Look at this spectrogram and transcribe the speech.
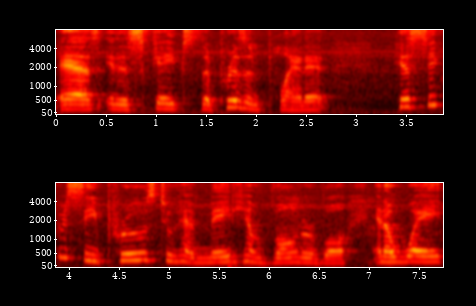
as it escapes the prison planet, his secrecy proves to have made him vulnerable in a way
